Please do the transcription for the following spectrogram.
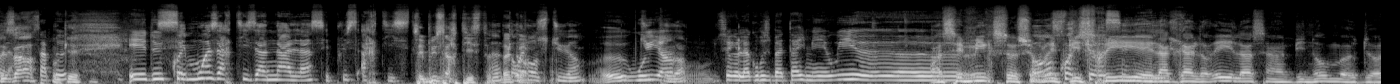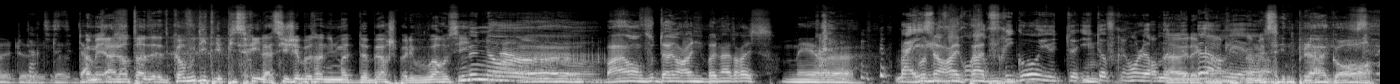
c'est ça. Et C'est moins artisanal, hein, c'est plus artiste. C'est plus artiste. Hein, D'accord. penses-tu hein Euh, oui, c'est la grosse bataille, mais oui. euh, Ah, c'est mix sur Oh, l'épicerie et la galerie. Là, c'est un binôme de, de, Ah, mais alors, quand vous dites épicerie, là, si j'ai besoin d'une mode de beurre, je peux aller vous voir aussi Mais non. Euh, bah, on vous donnera une bonne adresse, mais Bah, vous ils n'aurez pas de frigo, ils ils t'offriront leur mode Ah de beurre. Mais, Non, euh, mais c'est une blague. oh.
